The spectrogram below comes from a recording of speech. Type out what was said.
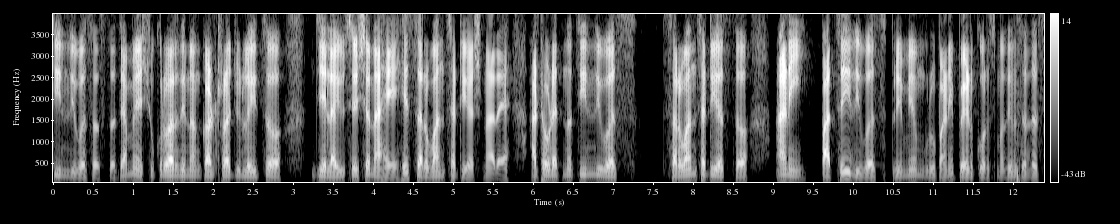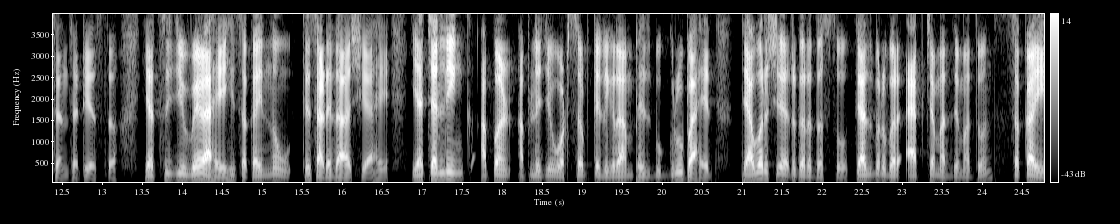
तीन दिवस असतं. त्यामुळे शुक्रवार दिनांक अठरा जुलैचं जे लाईव्ह सेशन आहे हे सर्वांसाठी असणार आहे. आठवड्यातनं तीन दिवस सर्वांसाठी असतं आणि पाचही दिवस प्रीमियम ग्रुप आणि पेड कोर्स मधील सदस्यांसाठी असतं. याची जी वेळ आहे ही सकाळी नऊ ते साडेदहा अशी आहे. याच्या लिंक आपण आपले जे व्हॉट्सअप टेलिग्राम फेसबुक ग्रुप आहेत त्यावर शेअर करत असतो. त्याचबरोबर ॲपच्या माध्यमातून सकाळी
